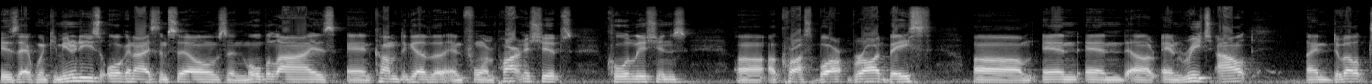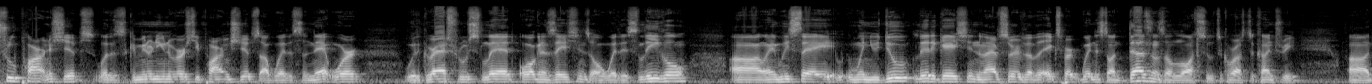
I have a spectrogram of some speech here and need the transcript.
is that when communities organize themselves and mobilize and come together and form partnerships, coalitions uh, across bar- broad-based um, and and uh, and reach out and develop true partnerships, whether it's community university partnerships or whether it's a network with grassroots-led organizations or whether it's legal. Uh, and we say when you do litigation, and I've served as an expert witness on dozens of lawsuits across the country. Uh,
